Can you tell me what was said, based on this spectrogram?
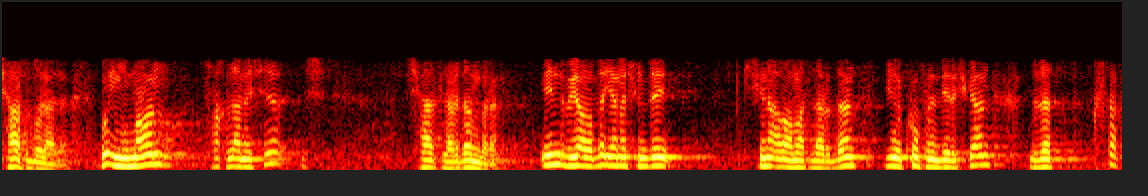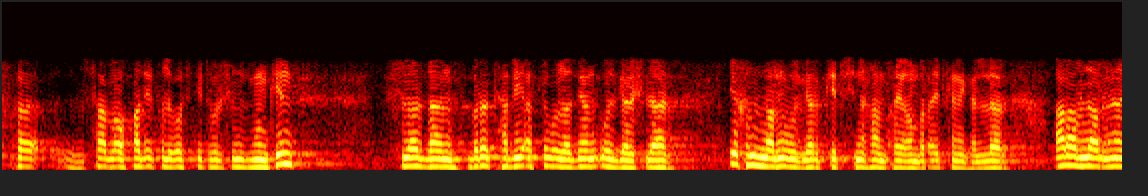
shart bo'ladi. Bu iymon saqlanishi shartlaridan biri. Endi bu yoqda yana shunday kichkina alomatlardan juda ko'pini berishgan biza qisqa qisqa sarlavhadek qilib o'tib ketaverishimiz mumkin. Shulardan biri tabiatda bo'ladigan o'zgarishlar iqlimlarni o'zgarib ketishini ham payg'ambar aytgan ekanlar. Arablarni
